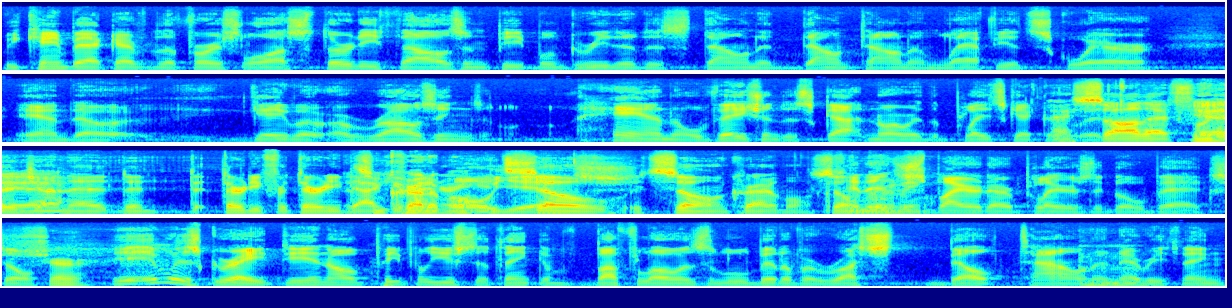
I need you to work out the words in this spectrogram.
We came back after the first loss. Thirty thousand people greeted us down at downtown in Lafayette Square, and uh, gave a, a rousing hand ovation to Scott Norwood, the place kicker. I who saw that footage yeah. on the, the, the 30 for 30 That's documentary. incredible. Oh, It's yes. so it's so incredible, so and it inspired our players to go back. So Sure. it, it was great. You know, people used to think of Buffalo as a little bit of a Rust Belt town Mm-hmm. and everything.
